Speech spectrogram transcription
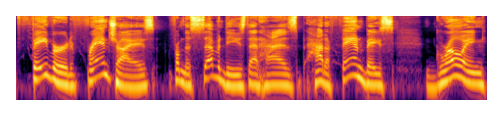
favored franchise from the 70s that has had a fan base growing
